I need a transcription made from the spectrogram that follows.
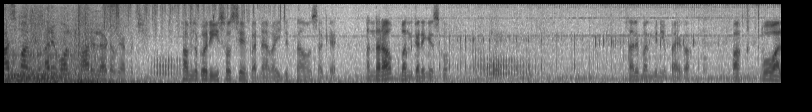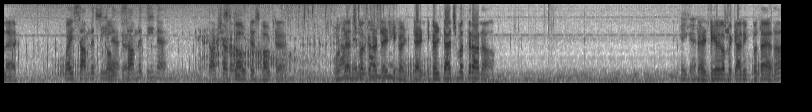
आसपास अरे वॉल के बाहर अलर्ट हो गया कुछ। हम लोग को रिसोर्स सेव करना है भाई जितना हो सके। अंदर आओ बंद करेंगे इसको। अरे बंद भी नहीं हो पाएगा। फक वो वाला है। भाई सामने तीन है है। सामने तीन है। डार्क शैडो स्काउट है स्काउट है। वो हाँ, टच मत करा टेंटिकल टेंटिकल टच मत कराना। ठीक है। टेंटिकल का मैकेनिक पता है ना?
